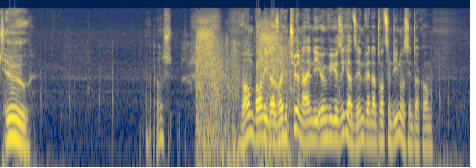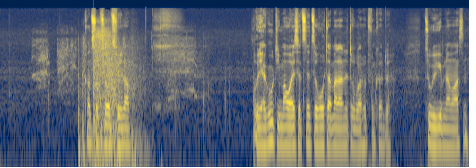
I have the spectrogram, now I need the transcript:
2. Oh, Warum bauen die da solche Türen ein, die irgendwie gesichert sind, wenn da trotzdem Dinos hinterkommen? Konstruktionsfehler. Oh ja gut, die Mauer ist jetzt nicht so hoch, dass man da nicht drüber hüpfen könnte. Zugegebenermaßen.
